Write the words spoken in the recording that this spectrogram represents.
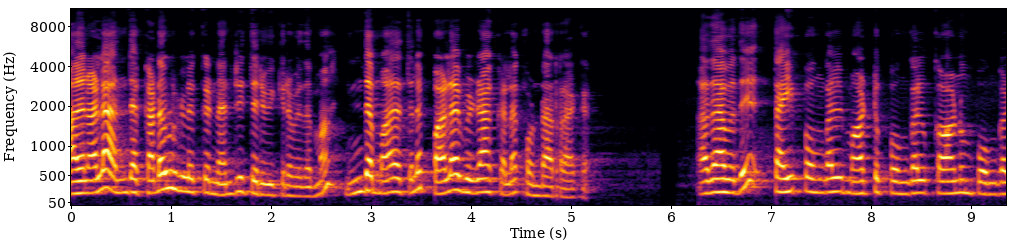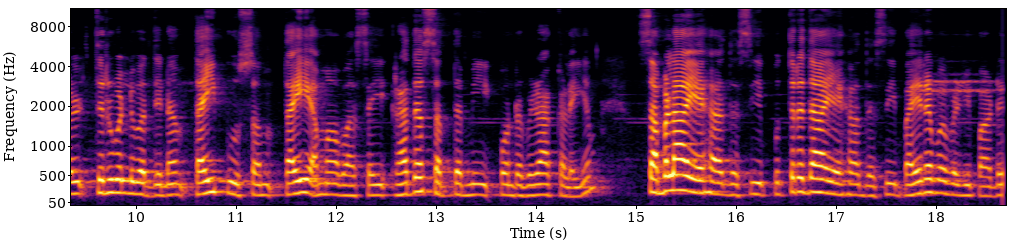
அதனால் அந்த கடவுள்களுக்கு நன்றி தெரிவிக்கிற விதமாக இந்த மாதத்தில் பல விழாக்களை கொண்டாடுறாங்க. அதாவது தைப்பொங்கல் மாட்டுப்பொங்கல் காணும் பொங்கல் திருவள்ளுவர் தினம் தைப்பூசம் தை அமாவாசை ரத சப்தமி போன்ற விழாக்களையும் சபலா ஏகாதசி புத்திரதா ஏகாதசி பைரவ வழிபாடு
